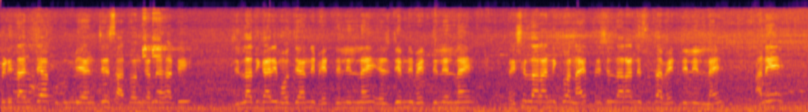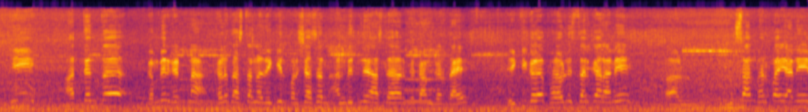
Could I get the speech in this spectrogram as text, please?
पीडितांच्या कुटुंबियांचे सात्वन करण्यासाठी जिल्हाधिकारी महोदयांनी भेट दिलेली नाही एस डी एमनी भेट दिलेली नाही तहसीलदारांनी किंवा नायब तहसीलदारांनी सुद्धा भेट दिलेली नाही. आणि ही अत्यंत गंभीर घटना घडत असताना देखील प्रशासन अनभिज्ञ असल्यासारखं काम करत आहे. एकीकडे फडणवीस सरकार आणि नुकसान भरपाई आणि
